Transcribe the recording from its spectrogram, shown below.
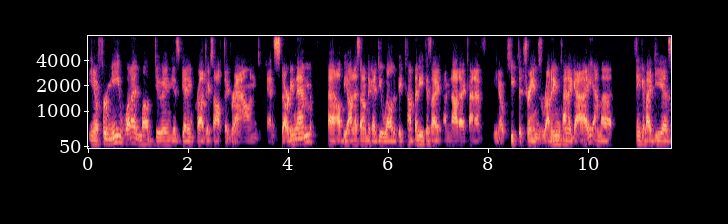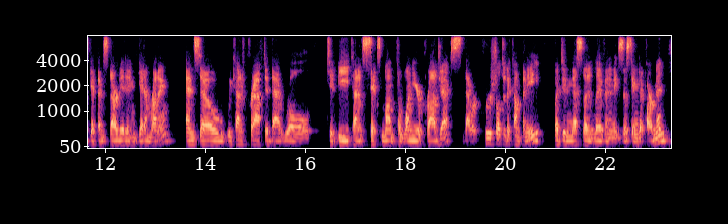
you know for me, what I love doing is getting projects off the ground and starting them. Uh, I'll be honest, I don't think I do well at a big company because I'm not a kind of, you know, keep the trains running kind of guy. I'm a think of ideas, get them started and get them running. And so we kind of crafted that role to be kind of six month to one year projects that were crucial to the company, but didn't necessarily live in an existing department.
